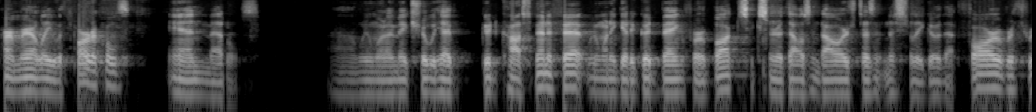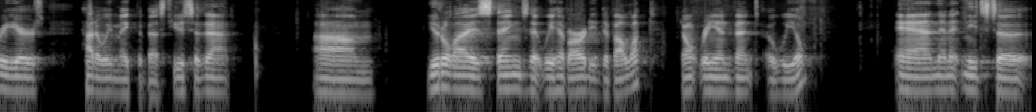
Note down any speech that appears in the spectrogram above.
primarily with particles and metals. Uh, we want to make sure we have good cost benefit. We want to get a good bang for a buck. $600,000 doesn't necessarily go that far over three years. How do we make the best use of that? Um, utilize things that we have already developed. Don't reinvent a wheel. And then it needs to,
